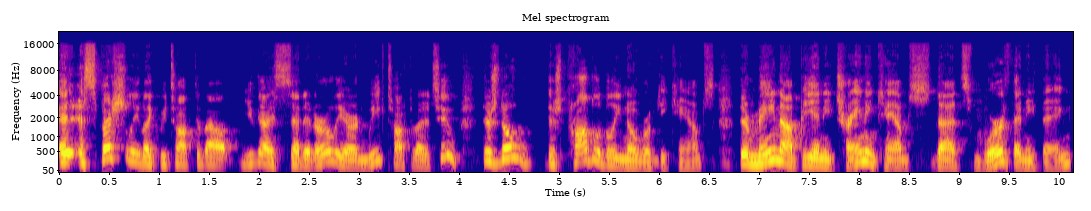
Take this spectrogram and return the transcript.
and especially like we talked about you guys said it earlier and we've talked about it too there's no there's probably no rookie camps there may not be any training camps that's worth anything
